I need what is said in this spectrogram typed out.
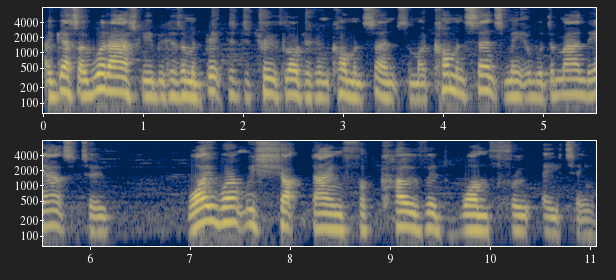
I guess I would ask you because I'm addicted to truth, logic, and common sense, and my common sense meter would demand the answer to why weren't we shut down for COVID 1 through 18?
